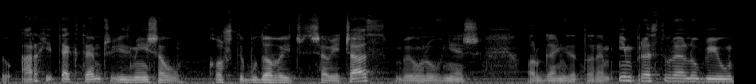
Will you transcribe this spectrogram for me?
Był architektem, czyli zmniejszał koszty budowy i strzał jej czas. Był również organizatorem imprez, które lubił.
